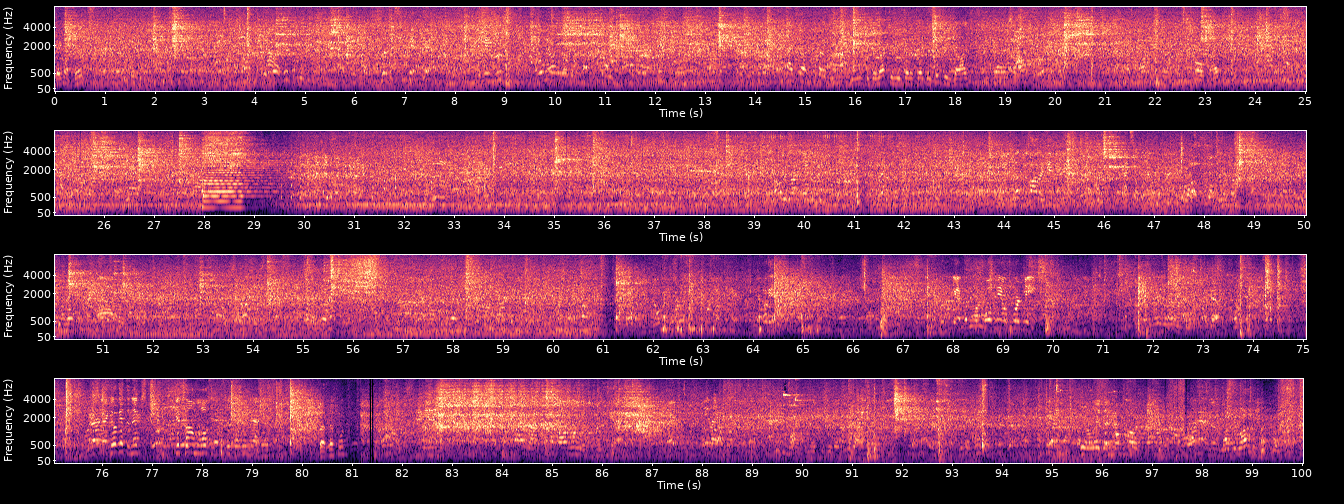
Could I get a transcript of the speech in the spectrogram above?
big one too. Yeah, yeah. The director needs to take pictures, guys. Yeah, put the control panel toward me. Hey, go get the next, get Tom Lawson, put that in next. Is that this one? We'll lay that Mark them up.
